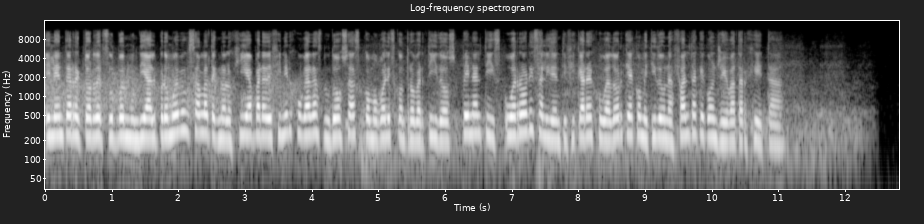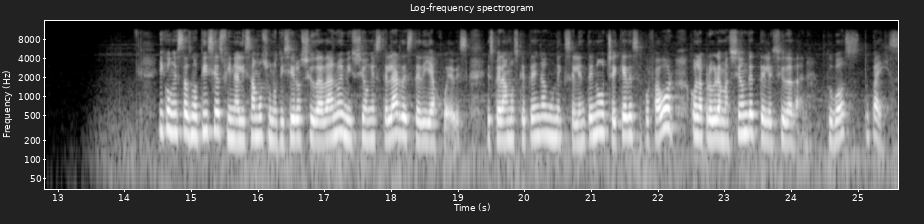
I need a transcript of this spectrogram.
El ente rector del fútbol mundial promueve usar la tecnología para definir jugadas dudosas como goles controvertidos, penaltis o errores al identificar al jugador que ha cometido una falta que conlleva tarjeta. Y con estas noticias finalizamos su noticiero ciudadano emisión estelar de este día jueves. Esperamos que tengan una excelente noche. Quédese por favor con la programación de Teleciudadana. Tu voz, tu país.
